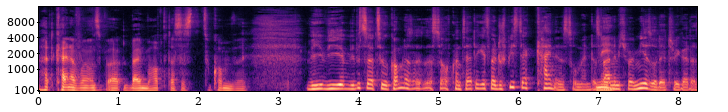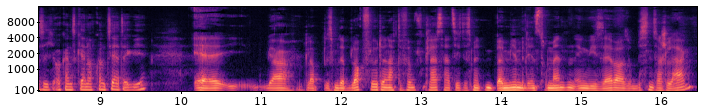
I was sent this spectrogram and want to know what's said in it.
Hat keiner von uns be- beiden behauptet, dass es zu kommen wird. Wie, wie, wie bist du dazu gekommen, dass, dass du auf Konzerte gehst? Weil du spielst ja kein Instrument. Das Nee. war nämlich bei mir so der Trigger, dass ich auch ganz gerne auf Konzerte gehe. Äh, ja, ich glaube, das mit der Blockflöte nach der fünften Klasse hat sich das mit, bei mir mit Instrumenten irgendwie selber so ein bisschen zerschlagen.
